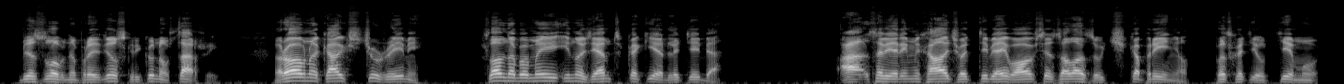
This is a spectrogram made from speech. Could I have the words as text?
— беззлобно произнес Крикунов-старший. — Ровно как с чужими. Словно бы мы иноземцы какие для тебя. — А Саверий Михайлович вот тебя и вовсе за лазутчика принял, — подхватил тему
